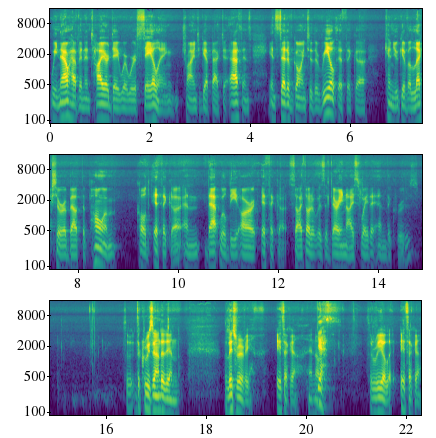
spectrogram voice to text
We now have an entire day where we're sailing, trying to get back to Athens. Instead of going to the real Ithaca, can you give a lecture about the poem called Ithaca? And that will be our Ithaca. So I thought it was a very nice way to end the cruise. So the cruise ended in the literary Ithaca and not Yes. the real Ithaca.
